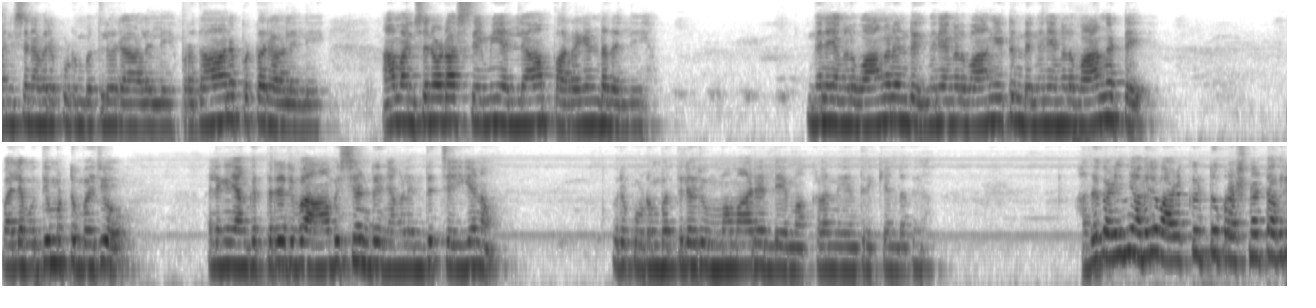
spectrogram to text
മനുഷ്യൻ അവരെ കുടുംബത്തിലെ ഒരാളല്ലേ പ്രധാനപ്പെട്ട ഒരാളല്ലേ. ആ മനുഷ്യനോട് ആ ക്ഷമി എല്ലാം പറയേണ്ടതല്ലേ. ഇങ്ങനെ ഞങ്ങൾ വാങ്ങണുണ്ട് ഇങ്ങനെ ഞങ്ങൾ വാങ്ങിയിട്ടുണ്ട് ഇങ്ങനെ ഞങ്ങൾ വാങ്ങട്ടെ. വല്ല ബുദ്ധിമുട്ടും വരുമോ അല്ലെങ്കിൽ ഞങ്ങൾക്ക് ഇത്ര രൂപ ആവശ്യമുണ്ട് ഞങ്ങൾ എന്ത് ചെയ്യണം? ഒരു കുടുംബത്തിലെ ഒരു ഉമ്മമാരല്ലേ മക്കളെ നിയന്ത്രിക്കേണ്ടത്? അത് കഴിഞ്ഞ് അവർ വഴക്കിട്ട് പ്രശ്നമിട്ട് അവർ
